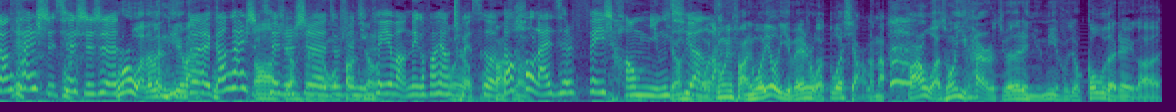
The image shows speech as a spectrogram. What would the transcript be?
刚开始确实是不是我的问题吧？对，刚开始啊确实是，就是你可以往那个方向揣测，到后来其实非常明确了我。终于放心，我又以为是我多想了呢。反正我从一开始觉得这女秘书就勾搭这个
